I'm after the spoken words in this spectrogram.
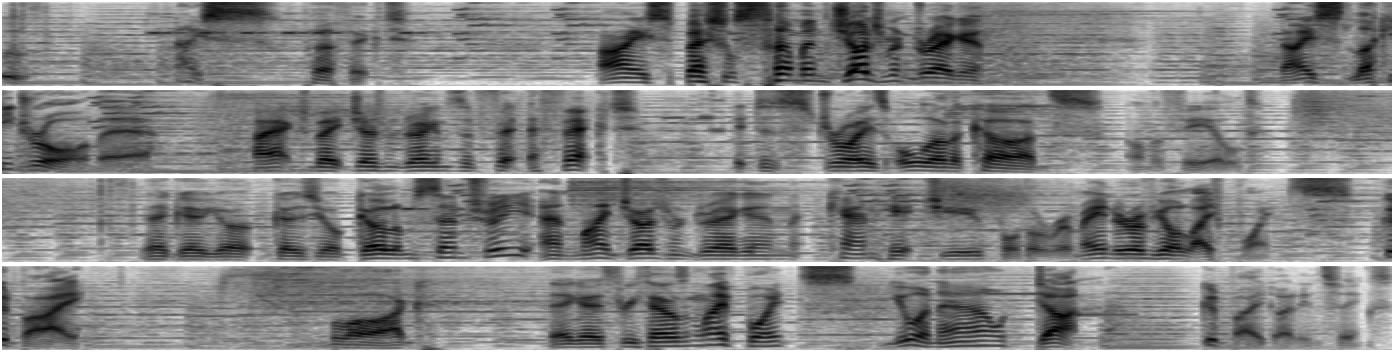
Ooh. Nice. Perfect. I special summon Judgment Dragon. Nice lucky draw there. I activate Judgment Dragon's effect. It destroys all other cards on the field. There go your, goes your Golem Sentry, and my Judgment Dragon can hit you for the remainder of your life points. Goodbye. Blog. There go 3,000 life points. You are now done. Goodbye, Guardian Sphinx.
